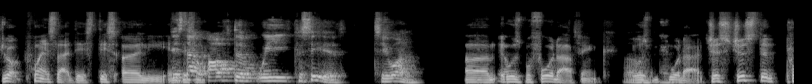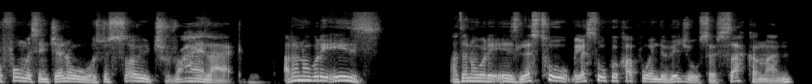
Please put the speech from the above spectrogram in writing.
drop points like this this early." Is that after we conceded two one? um, it was before that, I think. it was Oh, before that. Just just the performance in general was just so dry. Like, I don't know what it is. I don't know what it is. Let's talk, let's talk a couple individuals. So Saka, man.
